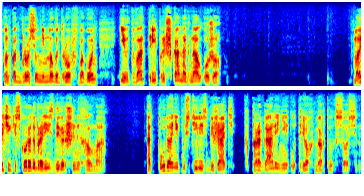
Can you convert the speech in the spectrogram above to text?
Он подбросил немного дров в огонь и в два-три прыжка нагнал Ожо. Мальчики скоро добрались до вершины холма. Оттуда они пустились бежать к прогалине у трех мертвых сосен.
